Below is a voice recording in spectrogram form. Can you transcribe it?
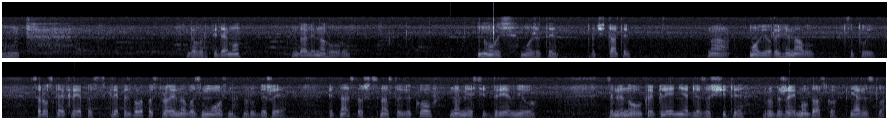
От. Добре, підемо далі нагору. Ну ось можете прочитати на мові оригіналу, цитую. Саровская крепость. Крепость была построена, возможно, на рубеже 15-16 веков на месте древнего земляного укрепления для защиты рубежей Молдавского княжества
